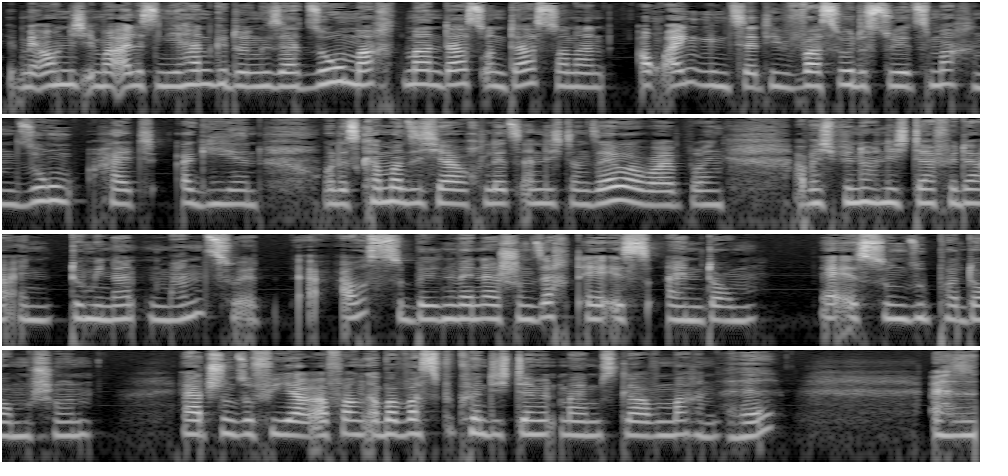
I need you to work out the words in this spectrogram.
Ich habe mir auch nicht immer alles in die Hand gedrückt und gesagt, so macht man das und das, sondern auch Eigeninitiative, was würdest du jetzt machen? So halt agieren. Und das kann man sich ja auch letztendlich dann selber beibringen. Aber ich bin doch nicht dafür da, einen dominanten Mann zu, äh, auszubilden, wenn er schon sagt, er ist ein Dom. Er ist so ein super Dom schon. Er hat schon so viele Jahre Erfahrung, aber was könnte ich denn mit meinem Sklaven machen? Hä? Also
